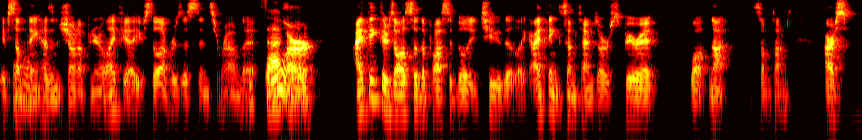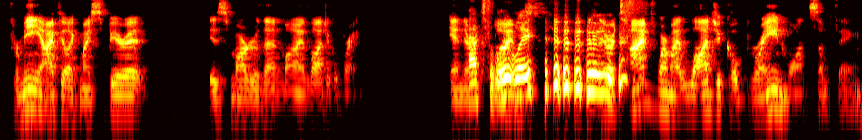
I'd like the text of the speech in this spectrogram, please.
If Yeah. something hasn't shown up in your life yet, you still have resistance around it. Exactly. Or I think there's also the possibility too that like I think sometimes our spirit, well, not sometimes, our for me, I feel like my spirit is smarter than my logical brain. And there are absolutely. times- there are times where my logical brain wants something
